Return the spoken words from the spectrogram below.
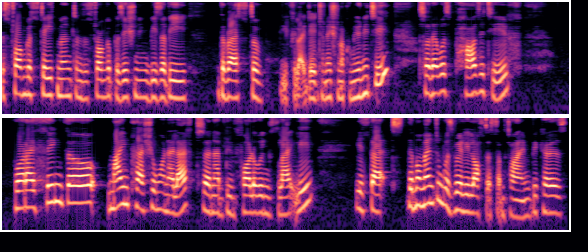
the stronger statement and the stronger positioning vis-a-vis the rest of, if you like, the international community. So that was positive. What I think though, my impression when I left, and I've been following slightly, is that the momentum was really lost at some time because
